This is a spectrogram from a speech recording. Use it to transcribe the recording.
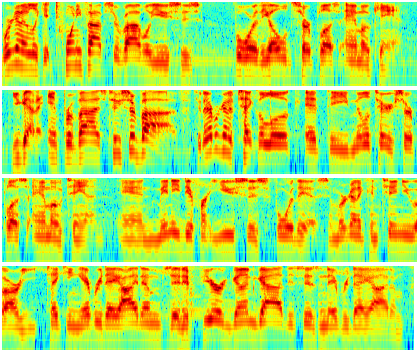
we're going to look at 25 survival uses for the old surplus ammo can. You got to improvise to survive. Today we're going to take a look at the military surplus ammo tin and many different uses for this. And we're going to continue our taking everyday items. And if you're a gun guy, this is an everyday item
